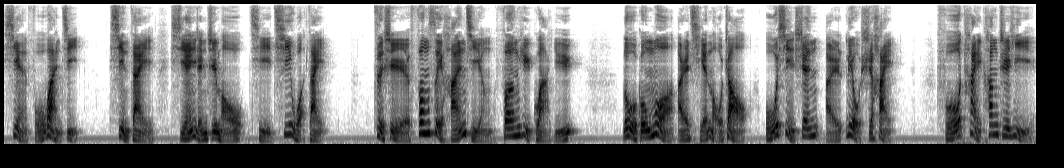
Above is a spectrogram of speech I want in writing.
献俘万计。信在贤人之谋，岂欺我哉？自是风岁寒景，风欲寡余。陆公默而前谋赵，无信深而六师害。夫太康之役，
